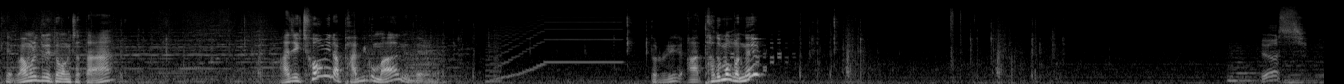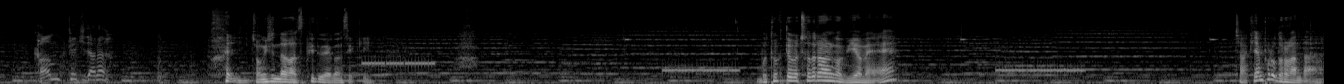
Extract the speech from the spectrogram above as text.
오케이 마물들이 도망쳤다. 아직 처음이라 밥이고만 근데 아다 도망갔네? 정신 나간 스피드 외관 새끼. 무턱대고 쳐들어가는 건 위험해. 자 캠프로 돌아간다.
